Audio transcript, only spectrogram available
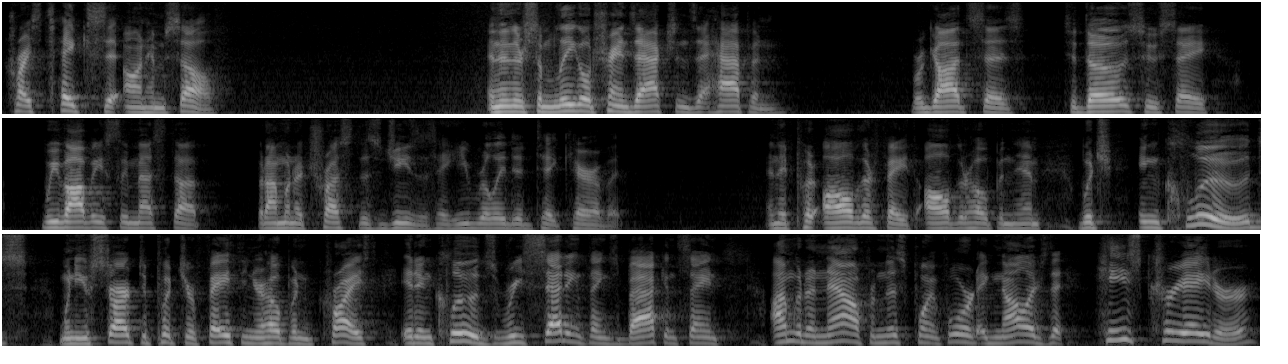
Christ takes it on himself. And then there's some legal transactions that happen where God says to those who say, We've obviously messed up, but I'm going to trust this Jesus. Hey, he really did take care of it. And they put all of their faith, all of their hope in him, which includes, when you start to put your faith and your hope in Christ, it includes resetting things back and saying, I'm going to now, from this point forward, acknowledge that he's creator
